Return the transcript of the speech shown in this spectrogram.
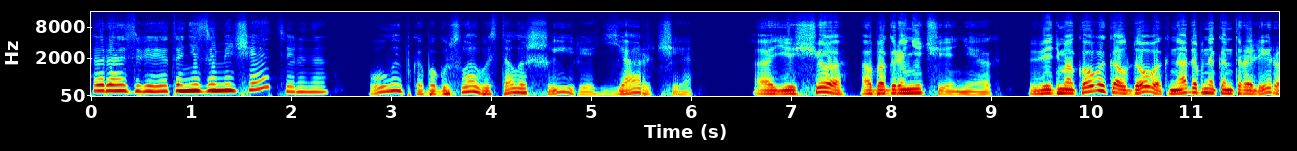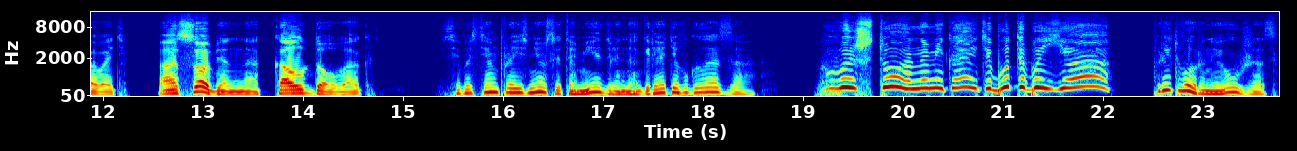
«Разве это не замечательно?» Улыбка Богуславы стала шире, ярче. А еще об ограничениях. Ведьмаков и колдовок надобно контролировать. Особенно колдовок. Себастьян произнес это медленно, глядя в глаза. «Вы что, намекаете, будто бы я...» Притворный ужас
